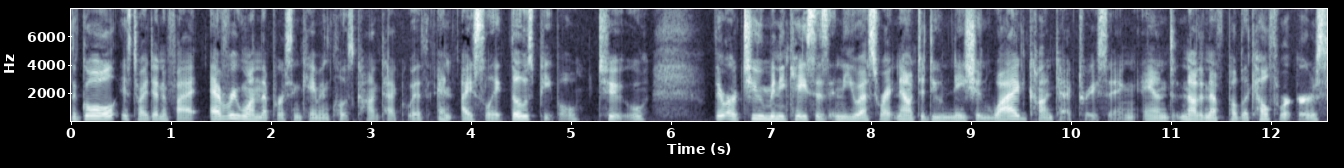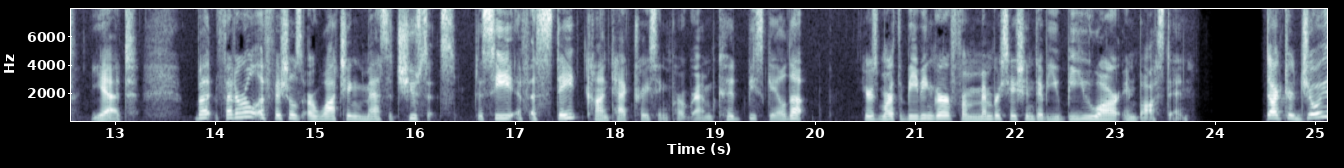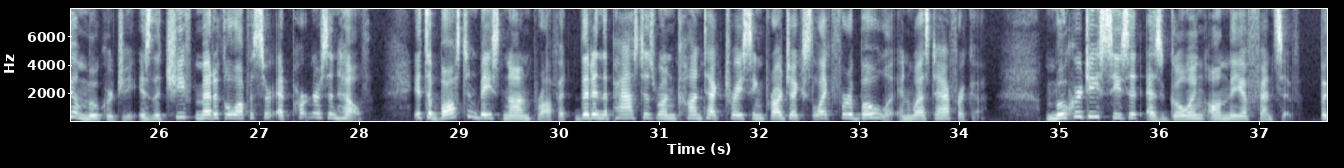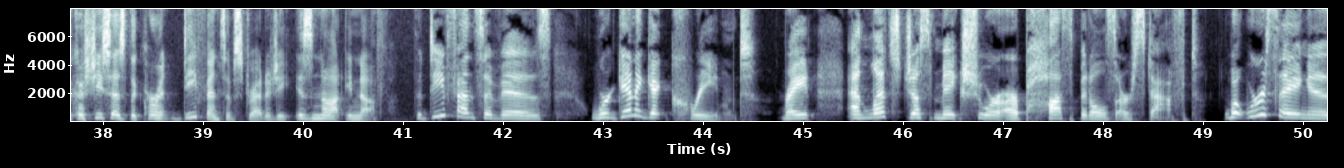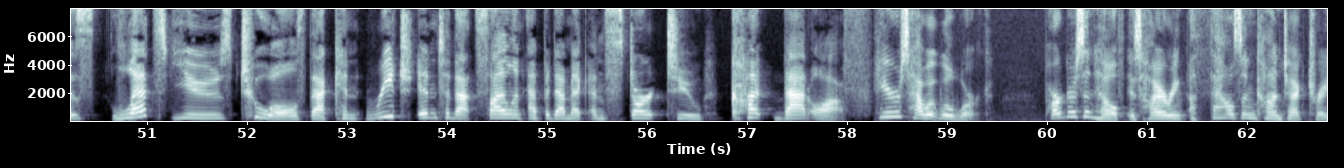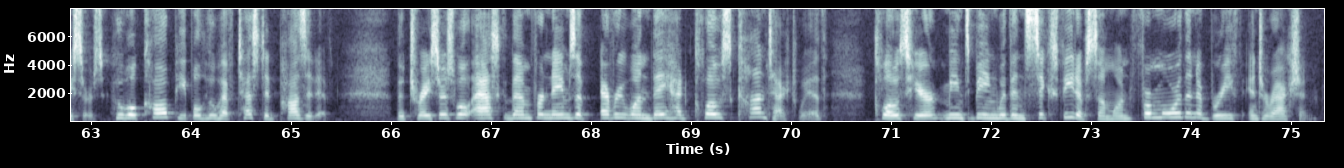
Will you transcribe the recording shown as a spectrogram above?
The goal is to identify everyone that person came in close contact with and isolate those people, too. There are too many cases in the U.S. right now to do nationwide contact tracing, and not enough public health workers yet. But federal officials are watching Massachusetts to see if a state contact tracing program could be scaled up. Here's Martha Bebinger from member station WBUR in Boston. Dr. Joia Mukherjee is the chief medical officer at Partners in Health. It's a Boston based nonprofit that in the past has run contact tracing projects like for Ebola in West Africa. Mukherjee sees it as going on the offensive because she says the current defensive strategy is not enough. The defensive is we're going to get creamed, right? And let's just make sure our hospitals are staffed. What we're saying is let's use tools that can reach into that silent epidemic and start to cut that off. Here's how it will work. Partners in Health is hiring a thousand contact tracers who will call people who have tested positive. The tracers will ask them for names of everyone they had close contact with. Close here means being within six feet of someone for more than a brief interaction.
